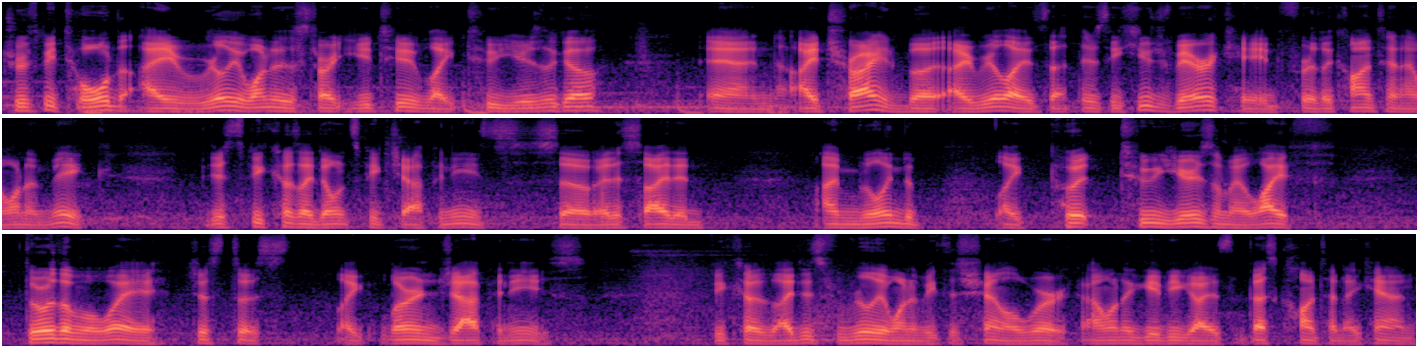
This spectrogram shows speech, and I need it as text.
Truth be told, I really wanted to start YouTube like two years ago and I tried, but I realized that there's a huge barricade for the content I want to make just because I don't speak Japanese. So I decided I'm willing to like put two years of my life, throw them away just to like learn Japanese because I just really want to make this channel work. I want to give you guys the best content I can.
